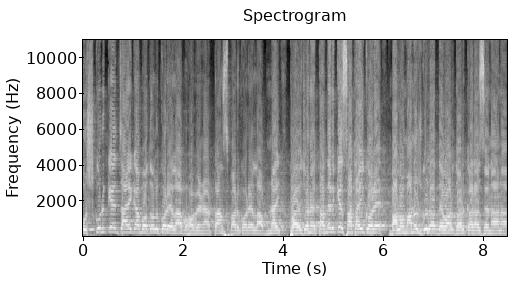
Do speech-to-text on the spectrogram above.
ঘুষখোরকে জায়গা বদল করে লাভ হবে না, ট্রান্সফার করে লাভ নাই। প্রয়োজনে তাদেরকে ছাঁটাই করে, ভালো মানুষগুলা দেওয়ার দরকার আছে না না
